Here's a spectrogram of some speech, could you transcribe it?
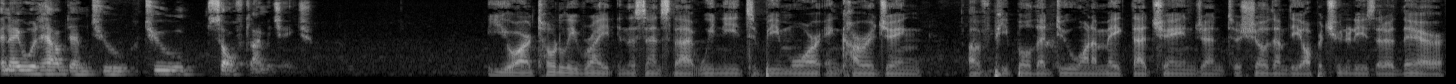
and I will help them to to solve climate change. You are totally right in the sense that we need to be more encouraging of people that do want to make that change and to show them the opportunities that are there.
